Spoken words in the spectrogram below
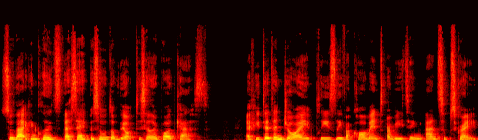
So that concludes this episode of the Optiseller podcast. If you did enjoy, please leave a comment, a rating, and subscribe.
